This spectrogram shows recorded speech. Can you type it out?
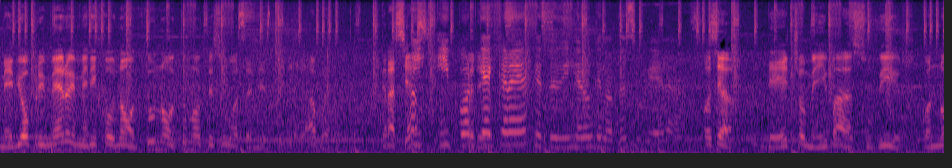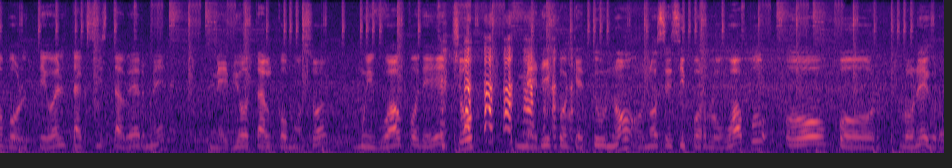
me vio primero y me dijo, no, tú no, tú no te subas en este día. Ah, bueno, gracias. ¿Y, por qué crees que te dijeron que no te subieras? O sea, de hecho me iba a subir. Cuando volteó el taxista a verme, me vio tal como soy, muy guapo de hecho, me dijo que tú no, no sé si por lo guapo o por lo negro.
